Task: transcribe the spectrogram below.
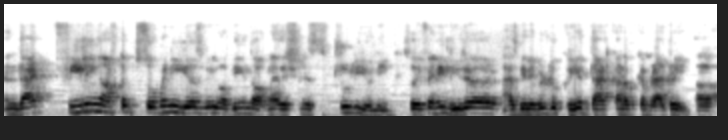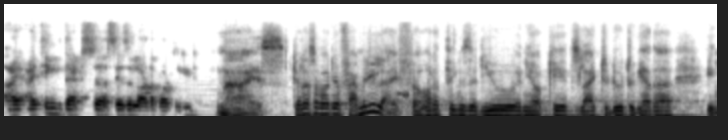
And that feeling after so many years of being in the organization is truly unique. So if any leader has been able to create that kind of camaraderie, uh, I, I, think that uh, says a lot about the leader. Nice. Tell us about your family life. What are things that you and your kids like to do together in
